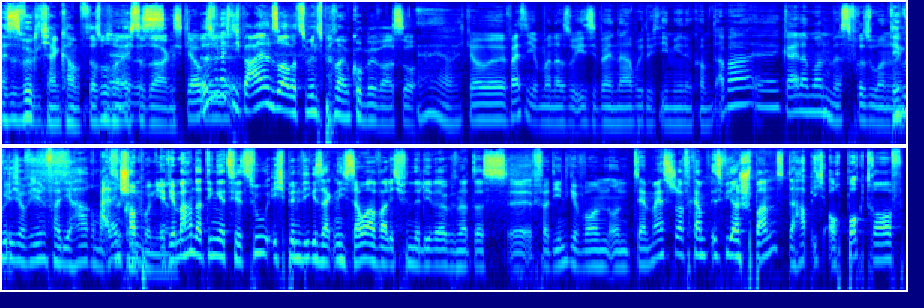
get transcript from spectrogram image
Es ist wirklich ein Kampf, das muss man Ja, echt so sagen. ich glaube- das ist vielleicht nicht bei allen so, aber zumindest bei meinem Kumpel war es so. Ja, ja, ich glaube, ich weiß nicht, ob man da so easy bei Nabri durch die Mähne kommt. Aber äh, geiler Mann, was Frisuren Dem würde ich auf jeden Fall die Haare mal Also komm, einschamponieren. wir machen das Ding jetzt hier zu. Ich bin, wie gesagt, nicht sauer, weil ich finde, Leverkusen hat das äh, verdient gewonnen. Und der Meisterschaftskampf ist wieder spannend. Da habe ich auch Bock drauf.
